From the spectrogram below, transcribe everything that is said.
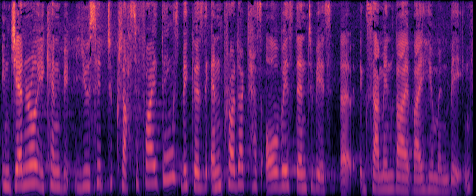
in general you can be, use it to classify things because the end product has always then to be uh, examined by by human being.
